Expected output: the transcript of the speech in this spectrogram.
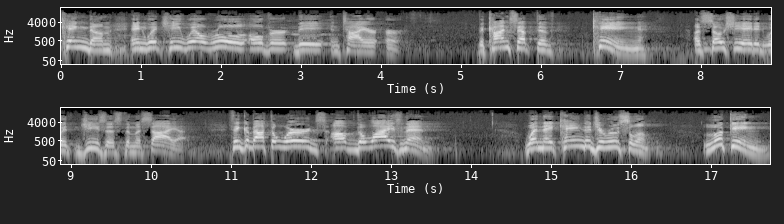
kingdom in which he will rule over the entire earth. The concept of king associated with Jesus, the Messiah. Think about the words of the wise men when they came to Jerusalem looking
